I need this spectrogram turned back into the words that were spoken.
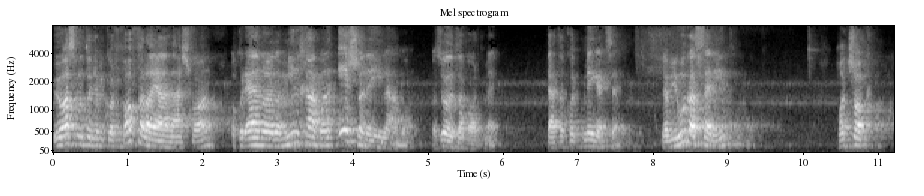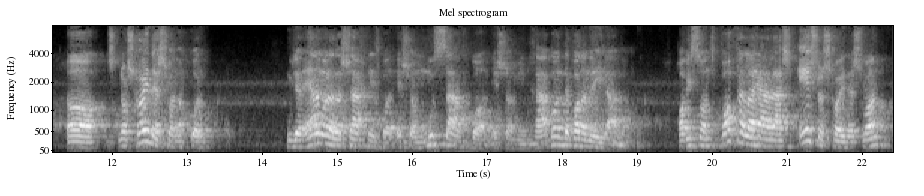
Ő azt mondta, hogy amikor fa felajánlás van, akkor elmarad a minchában és a neilában. A zöld zavart meg. Tehát akkor még egyszer. De a Júda szerint, ha csak a nos hajdes van, akkor ugyan elmarad a sáhnézban, és a muszávban, és a minchában, de van a neilában. Ha viszont fa felajánlás és a skajdes van,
